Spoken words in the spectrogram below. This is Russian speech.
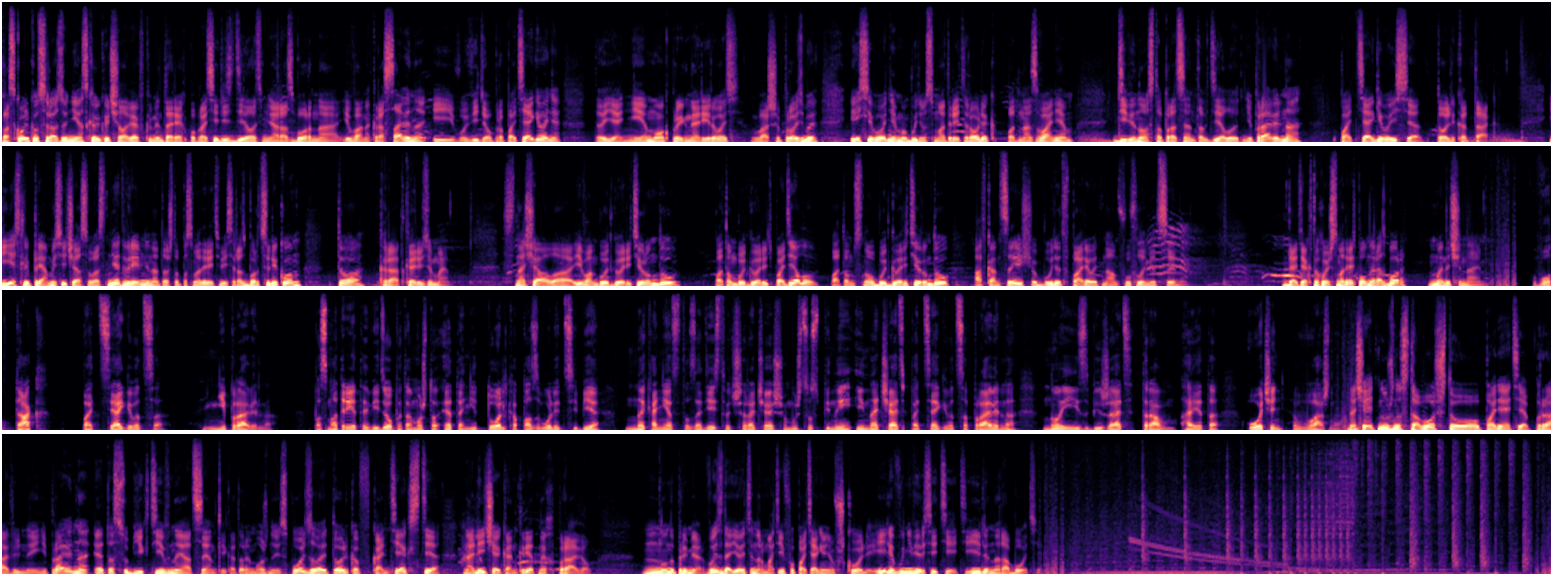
Поскольку сразу несколько человек в комментариях попросили сделать меня разбор на Ивана Красавина и его видео про подтягивание, то я не мог проигнорировать ваши просьбы. И сегодня мы будем смотреть ролик под названием «90% делают неправильно, подтягивайся только так». И если прямо сейчас у вас нет времени на то, чтобы посмотреть весь разбор целиком, то краткое резюме. Сначала Иван будет говорить ерунду, потом будет говорить по делу, потом снова будет говорить ерунду, а в конце еще будет впаривать нам фуфломицины. Для тех, кто хочет смотреть полный разбор, мы начинаем. Вот так подтягиваться неправильно. Посмотри это видео, потому что это не только позволит тебе наконец-то задействовать широчайшую мышцу спины и начать подтягиваться правильно, но и избежать травм. А это очень важно. Начать нужно с того, что понятие правильно и неправильно – это субъективные оценки, которые можно использовать только в контексте наличия конкретных правил. Ну, например, вы сдаете норматив по подтягиванию в школе, или в университете, или на работе.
